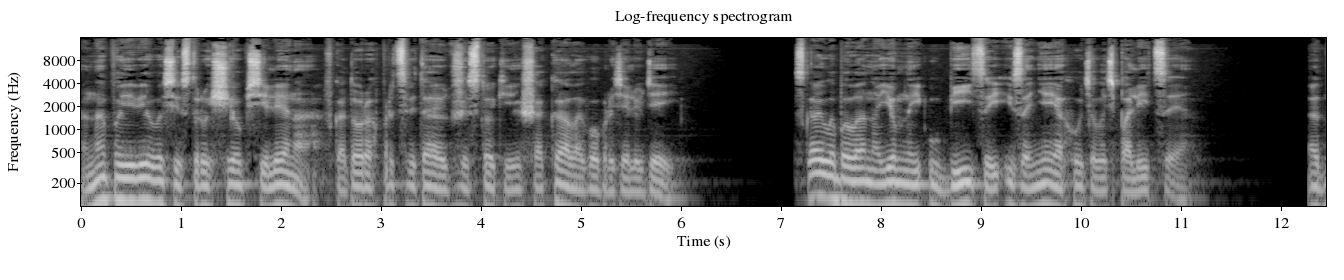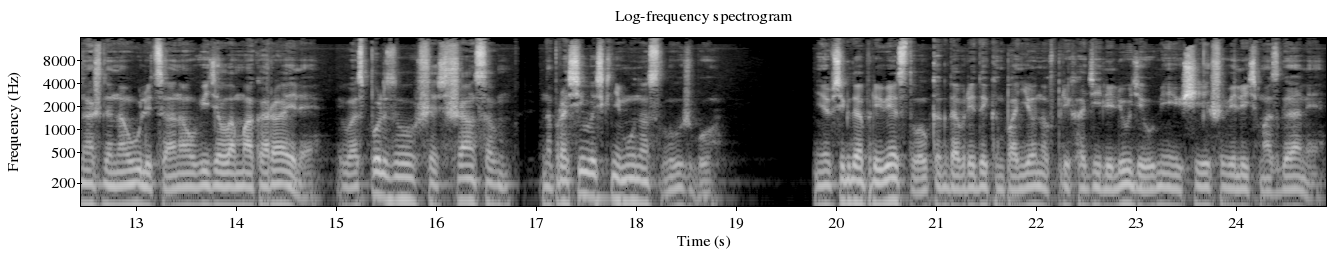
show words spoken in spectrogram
она появилась из трущоб Селена, в которых процветают жестокие шакалы в образе людей. Скайла была наемной убийцей, и за ней охотилась полиция. Однажды на улице она увидела Мака Райли и, воспользовавшись шансом, напросилась к нему на службу. Я всегда приветствовал, когда в ряды компаньонов приходили люди, умеющие шевелить мозгами.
